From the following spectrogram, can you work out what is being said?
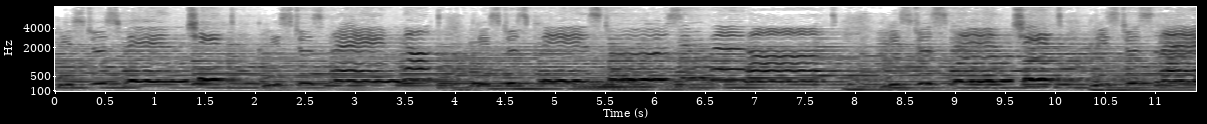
Christus vincit, Christus regnat, Christus Christus imperat. Christus vincit, Christus regnat,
